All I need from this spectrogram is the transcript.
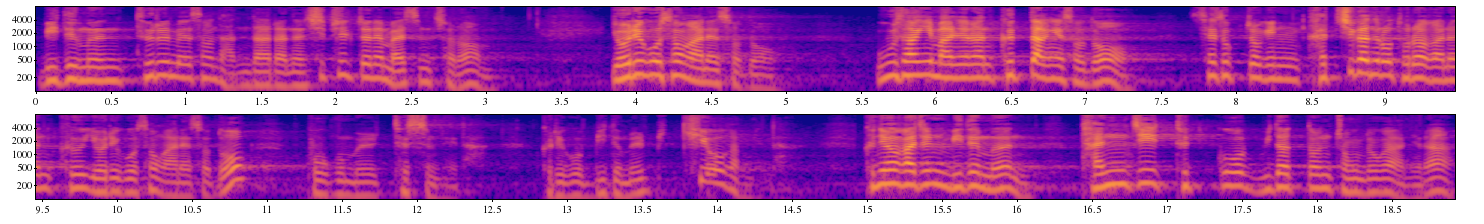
믿음은 들음에서 난다라는 17절의 말씀처럼 여리고성 안에서도 우상이 만연한 그 땅에서도 세속적인 가치관으로 돌아가는 그 여리고성 안에서도 복음을 듣습니다. 그리고 믿음을 키워갑니다. 그녀가 가진 믿음은 단지 듣고 믿었던 정도가 아니라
